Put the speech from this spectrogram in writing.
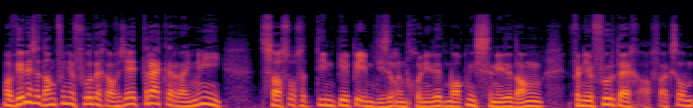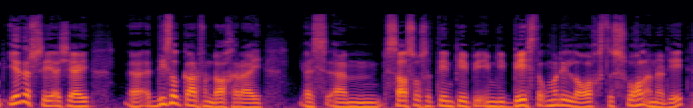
Maar weer eens 'n dank van jou voertuig af. As jy 'n trekker ry, moenie sas ons 'n 10 ppm diesel ingooi nie. Dit maak nie sin nie. Dit hang van jou voertuig af. Ek sal eerder sê as jy uh, 'n uh, dieselkar vandag ry, is ehm um, Sasol se 10 ppm die beste omdat die laagste swaal inhoud het.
